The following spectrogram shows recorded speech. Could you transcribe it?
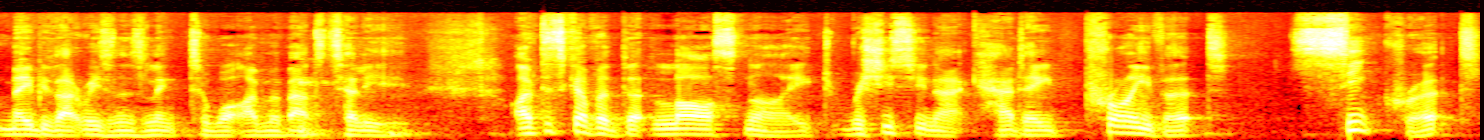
maybe that reason is linked to what I'm about to tell you. I've discovered that last night Rishi Sunak had a private, secret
